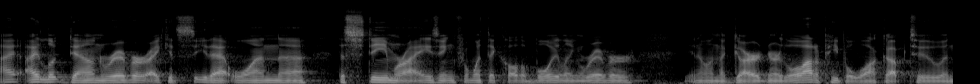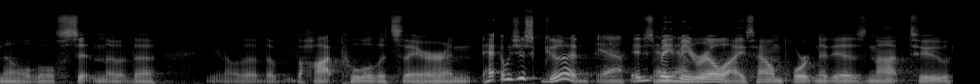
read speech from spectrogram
I, I looked down river. I could see that one, uh, the steam rising from what they call the boiling river, you know, in the Gardner. A lot of people walk up to and they'll they'll sit in the the you know the, the, the hot pool that's there and it was just good Yeah. it just Yeah, made yeah. me realize how important it is not to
